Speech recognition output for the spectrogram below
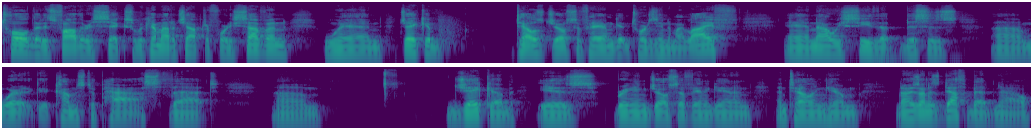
told that his father is sick. So we come out of chapter 47 when Jacob tells Joseph, "Hey, I'm getting towards the end of my life," and now we see that this is um, where it, it, comes to pass that um, Jacob is bringing Joseph in again and, and telling him now he's on his deathbed now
